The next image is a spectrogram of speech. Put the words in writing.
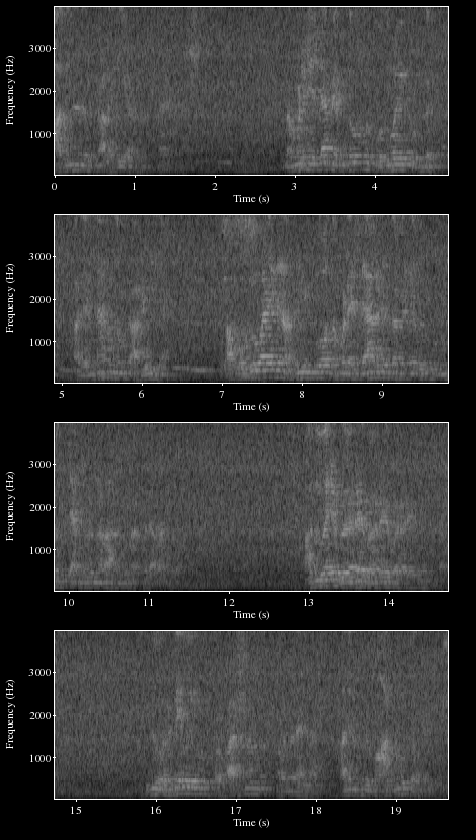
അതിനുള്ളൊരു കളരിയാണ്. നമ്മളിലെല്ലാം എന്തോ ഒന്ന് പൊതുവായിട്ടുണ്ട്. അതെന്താണെന്ന് നമുക്ക് അറിയില്ല. ആ പൊതുവായത് അറിയുമ്പോൾ നമ്മളെല്ലാവരും തന്നെ ഒരു കുടുംബത്തിലെ അംഗങ്ങളാണെന്ന് മനസ്സിലാവാൻ അതുവരെ വേറെ വേറെ വേറെ ഇത് വെറുതെ ഒരു പ്രഭാഷണം പറഞ്ഞതല്ല. അതിനൊരു മാർഗവും തന്നിട്ടുണ്ട്.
